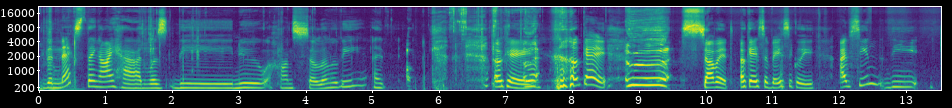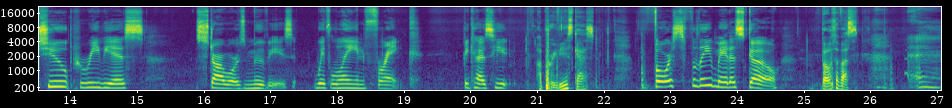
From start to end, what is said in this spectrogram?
The next thing I had was the new Han Solo movie. I... okay. okay. Stop it. Okay, so basically, I've seen the two previous Star Wars movies with Lane Frank because he A previous guest. forcefully made us go. Both of us.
